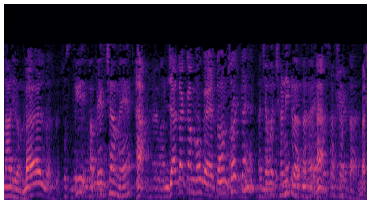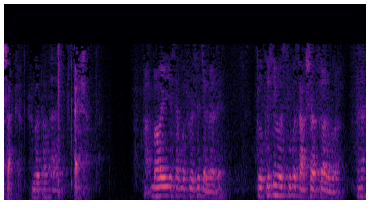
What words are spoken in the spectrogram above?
नाड़ियों में। उसकी अपेक्षा में हाँ ज़्यादा कम हो गए तो हम सोचते हैं। अच्छा वो क्षणिक रहता है हाँ। साक्षात्कार बस साक्षात्कार। बताओ। ऐसा। हाँ, बाबा ये सब कुछ फिर से चल रहे थे। तो किसी वस्तु का साक्षात्कार हुआ है ना?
